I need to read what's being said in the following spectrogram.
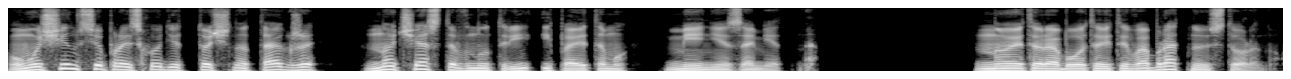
У мужчин все происходит точно так же, но часто внутри и поэтому менее заметно. Но это работает и в обратную сторону.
